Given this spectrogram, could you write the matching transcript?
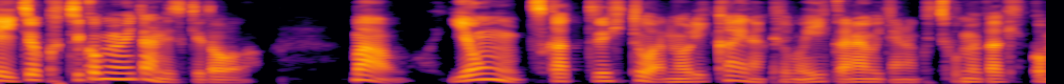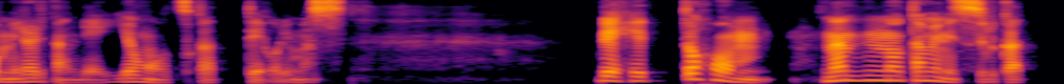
で、一応口コミもいたんですけど、まあ、4使ってる人は乗り換えなくてもいいかなみたいな口コミが結構見られたんで、4を使っております。で、ヘッドホン、何のためにするかっ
